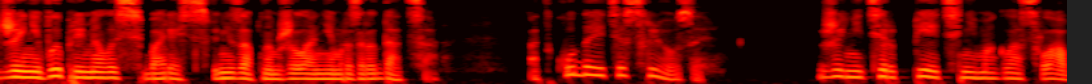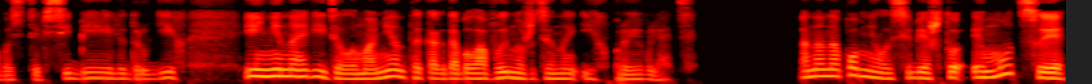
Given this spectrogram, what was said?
Дженни выпрямилась, борясь с внезапным желанием разрыдаться. Откуда эти слезы? Дженни терпеть не могла слабости в себе или других и ненавидела моменты, когда была вынуждена их проявлять. Она напомнила себе, что эмоции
